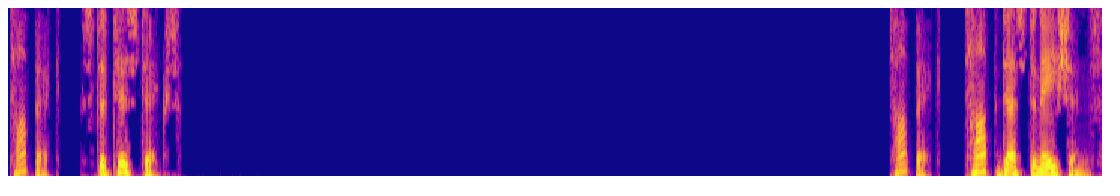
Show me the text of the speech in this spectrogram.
Topic: Statistics. Topic: Top destinations.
